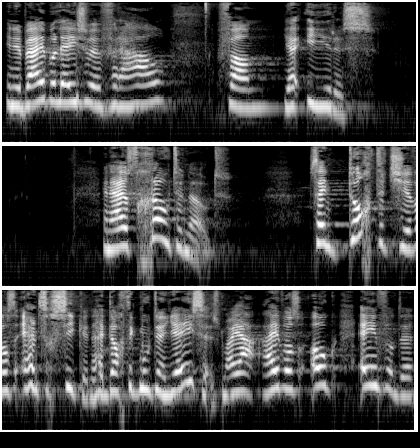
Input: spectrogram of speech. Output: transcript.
In de Bijbel lezen we een verhaal van Jairus. En hij had grote nood. Zijn dochtertje was ernstig ziek en hij dacht, ik moet naar Jezus. Maar ja, hij was ook een van de,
